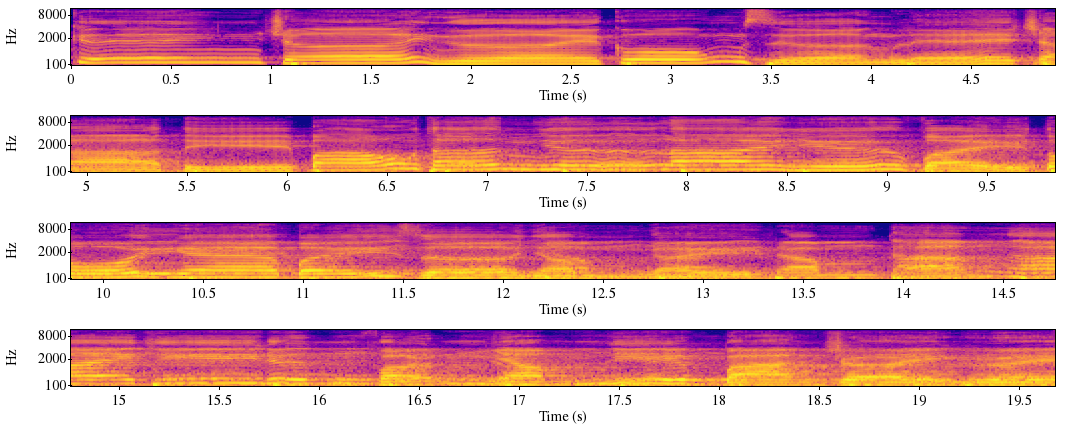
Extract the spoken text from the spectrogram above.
Kinh trời người cúng dường lễ trà tỷ báo thân như lai, như vậy tôi nghe bấy giờ nhằm ngày năm tháng hai khi đức phật nhằm niết bàn trời người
